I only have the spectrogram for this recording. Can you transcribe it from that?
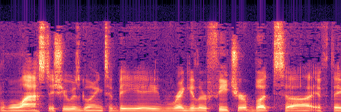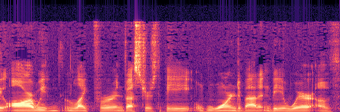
last issue is going to be a regular feature, but uh, if they are, we'd like for investors to be warned about it and be aware of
